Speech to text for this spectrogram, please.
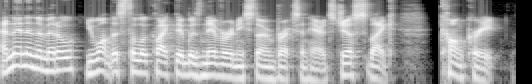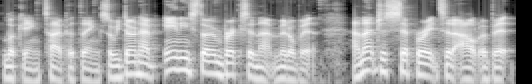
And then in the middle, you want this to look like there was never any stone bricks in here. It's just like concrete looking type of thing. So we don't have any stone bricks in that middle bit. And that just separates it out a bit.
